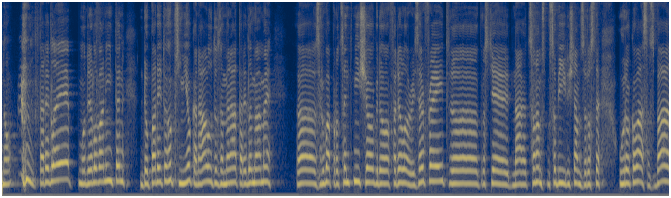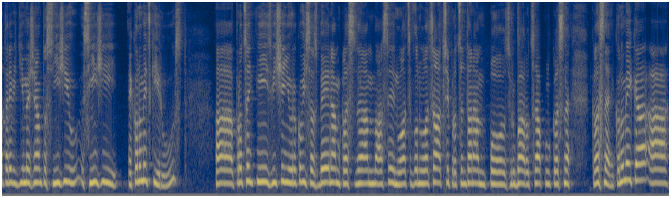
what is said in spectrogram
No, tadyhle je modelovaný ten dopady toho přímého kanálu, to znamená, tadyhle máme uh, zhruba procentní šok do Federal Reserve Rate, uh, prostě na, co nám způsobí, když nám vzroste úroková sazba. Tady vidíme, že nám to sníží, sníží ekonomický růst, a procentní zvýšení úrokové sazby nám klesne nám asi 0,3% nám po zhruba roce a půl klesne, klesne ekonomika a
